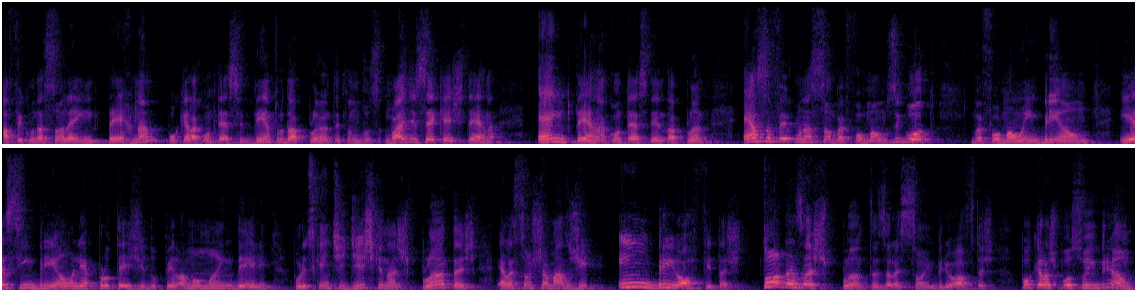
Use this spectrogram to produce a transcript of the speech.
A fecundação ela é interna, porque ela acontece dentro da planta, então não vai dizer que é externa, é interna, acontece dentro da planta. Essa fecundação vai formar um zigoto vai formar um embrião e esse embrião ele é protegido pela mamãe dele. Por isso que a gente diz que nas plantas elas são chamadas de embriófitas. Todas as plantas elas são embriófitas porque elas possuem embrião.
